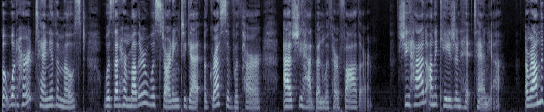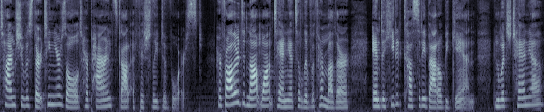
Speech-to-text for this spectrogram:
But what hurt Tanya the most was that her mother was starting to get aggressive with her as she had been with her father. She had on occasion hit Tanya. Around the time she was 13 years old, her parents got officially divorced. Her father did not want Tanya to live with her mother, and a heated custody battle began, in which Tanya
